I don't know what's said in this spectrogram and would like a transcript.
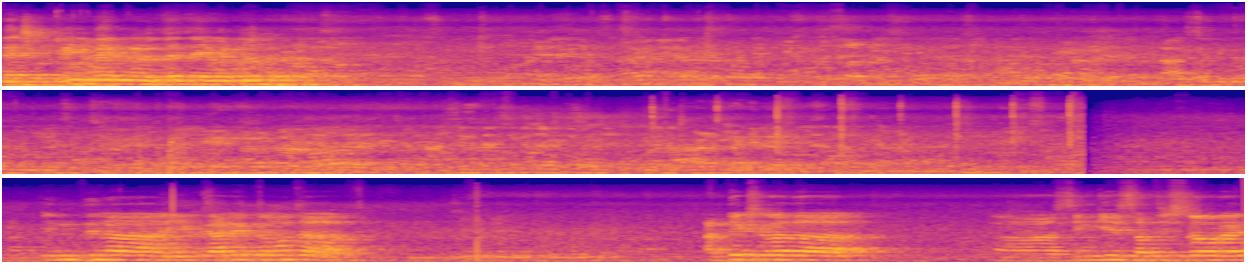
ನೆಕ್ಸ್ಟ್ ಬೇಕು ಬೇಕಾಗುತ್ತೆ ದಯವಿಟ್ಟು ಇಂದಿನ ಈ ಕಾರ್ಯಕ್ರಮದ ಅಧ್ಯಕ್ಷರಾದ ಸಿಂಗಿ ಸತೀಶ್ ರವರೇ,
